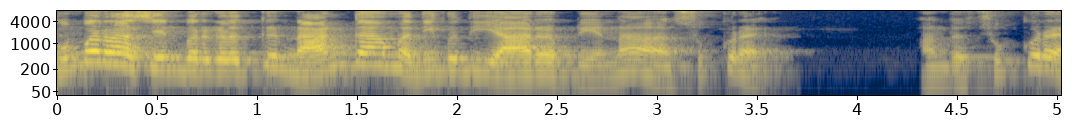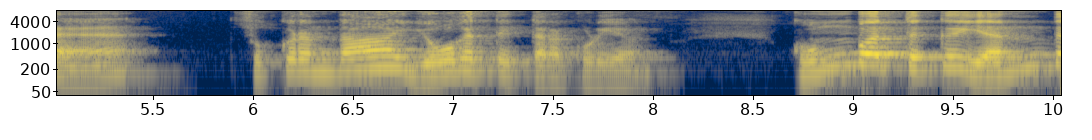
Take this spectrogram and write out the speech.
கும்பராசி என்பவர்களுக்கு நான்காம் அதிபதி யார் அப்படின்னா சுக்கரன். அந்த சுக்கரன் சுக்கிரன் தான் யோகத்தை தரக்கூடியவன். கும்பத்துக்கு எந்த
